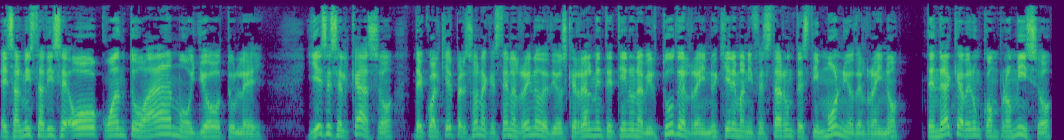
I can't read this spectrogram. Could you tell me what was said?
El salmista dice, oh, cuánto amo yo tu ley. Y ese es el caso de cualquier persona que esté en el reino de Dios, que realmente tiene una virtud del reino y quiere manifestar un testimonio del reino, tendrá que haber un compromiso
